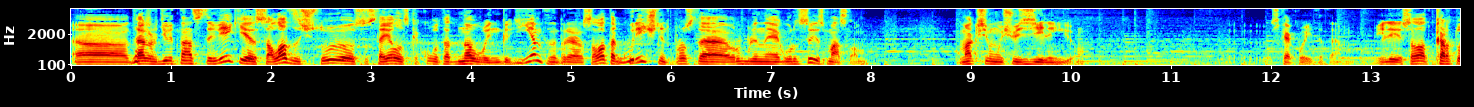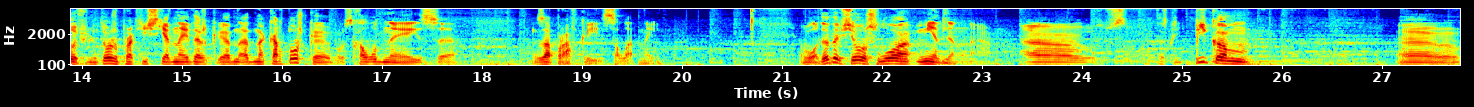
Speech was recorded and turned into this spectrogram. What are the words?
Э, даже в 19 веке салат зачастую состоял из какого-то одного ингредиента. Например, салат огуречный это просто рубленые огурцы с маслом. Максимум еще с зеленью. С какой-то там. Или салат картофельный. Тоже практически одна и та же одна, картошка, просто холодная и с э, заправкой салатной. Вот, это все шло медленно. Э, с, так сказать, пиком Э,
